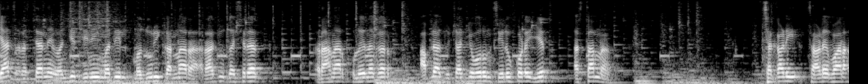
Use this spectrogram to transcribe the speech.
याच रस्त्याने वंजित जिनिंगमधील मजुरी करणारा राजू दशरथ राहणार फुलेनगर आपल्या दुचाकीवरून सेलूकडे येत असताना सकाळी साडेबारा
